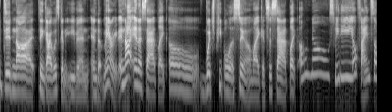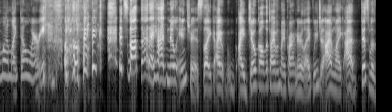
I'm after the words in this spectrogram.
did not think I was going to even end up married. And not in a sad, like, oh, which people assume, like, it's a sad, like, oh no, sweetie, you'll find someone, like, don't worry. like, it's not that. I had no interest. Like, I I joke all the time with my partner, like, we just, I'm like, I, this was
